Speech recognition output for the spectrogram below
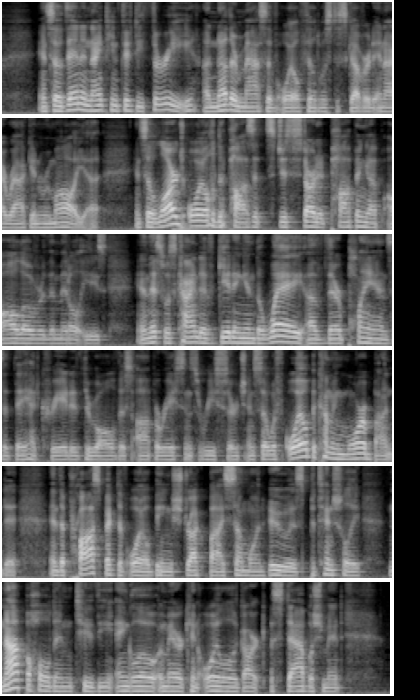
And so then in 1953, another massive oil field was discovered in Iraq in Rumaila. And so large oil deposits just started popping up all over the Middle East. And this was kind of getting in the way of their plans that they had created through all this operations research. And so, with oil becoming more abundant and the prospect of oil being struck by someone who is potentially not beholden to the Anglo American oil oligarch establishment,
